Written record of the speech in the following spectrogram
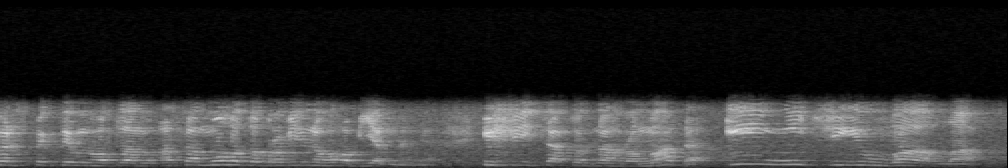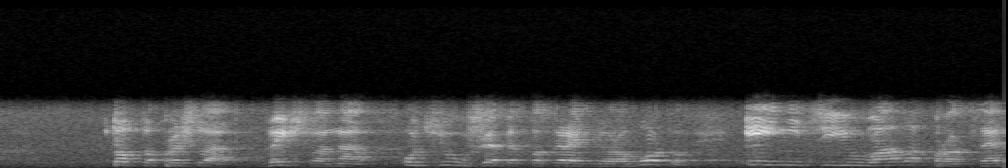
перспективного плану, а самого добровільного об'єднання. І 61 громада ініціювала, тобто пройшла, вийшла на оцю вже безпосередню роботу ініціювала процес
